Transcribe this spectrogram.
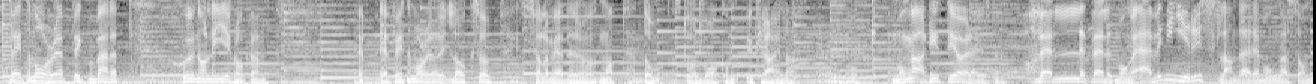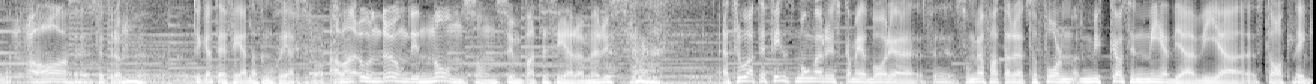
Fate No More, Epic på bandet. 7.09 klockan. Fate No More la också upp i sociala medier om att de står bakom Ukraina. Och många artister gör det just nu. Väldigt, väldigt många. Även i Ryssland är det många som Ja, eh, sluter upp. Tycker att det är fel det som sker såklart. ja, man undrar om det är någon som sympatiserar med Ryssland. Jag tror att det finns många ryska medborgare, som jag fattar det så får de mycket av sin media via statlig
